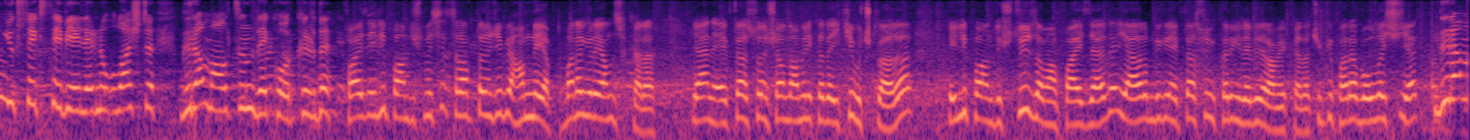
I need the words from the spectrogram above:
en yüksek seviyelerine ulaştı. Gram altın rekor kırdı. Faiz 50 puan düşmesi Trump'tan önce bir hamle yaptı. Bana göre yanlış bir karar. Yani enflasyon şu anda Amerika'da 2,5'larda 50 puan düştüğü zaman faizlerde yarın bir gün enflasyon yukarı gidebilir Amerika'da. Çünkü para bollaşacak. Gram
